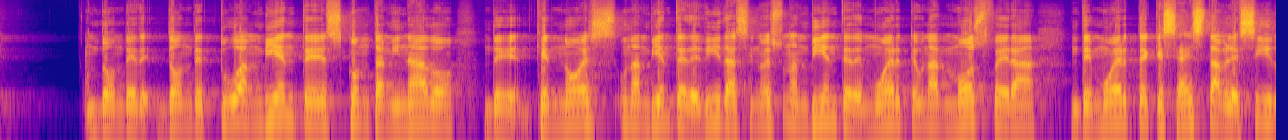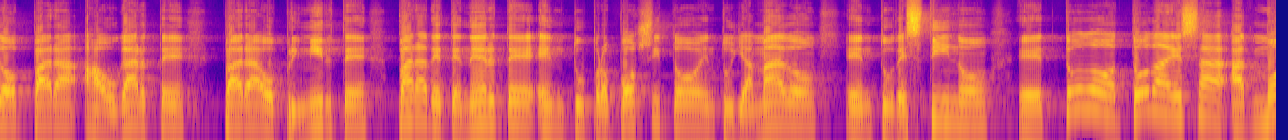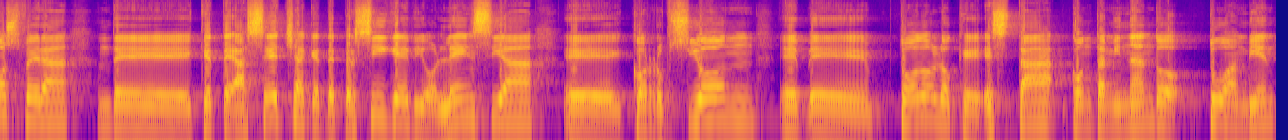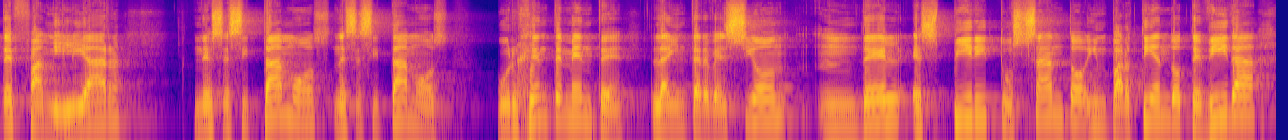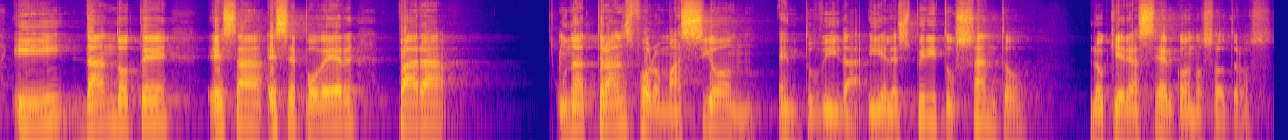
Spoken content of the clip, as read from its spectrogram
donde, donde tu ambiente es contaminado, de, que no es un ambiente de vida, sino es un ambiente de muerte, una atmósfera de muerte que se ha establecido para ahogarte, para oprimirte, para detenerte en tu propósito, en tu llamado, en tu destino. Eh, todo, toda esa atmósfera de, que te acecha, que te persigue, violencia, eh, corrupción, eh, todo lo que está contaminando tu ambiente familiar necesitamos, necesitamos urgentemente la intervención mm, del Espíritu Santo impartiéndote vida y dándote esa, ese poder para una transformación en tu vida. Y el Espíritu Santo lo quiere hacer con nosotros.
